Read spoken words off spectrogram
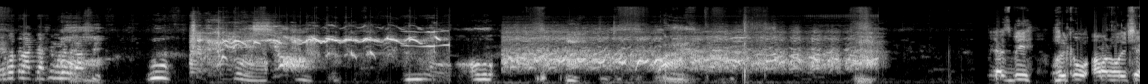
এ করতে লাগতে আসবি, মনে আসবি। আসবি আমার হলছে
